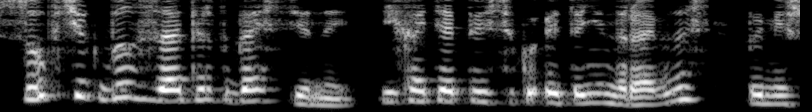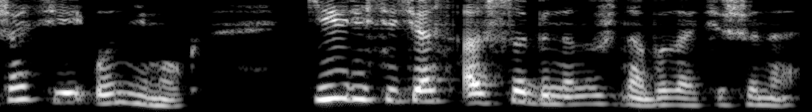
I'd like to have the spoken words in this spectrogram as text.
Супчик был заперт в гостиной, и хотя песику это не нравилось, помешать ей он не мог. Кире сейчас особенно нужна была тишина.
